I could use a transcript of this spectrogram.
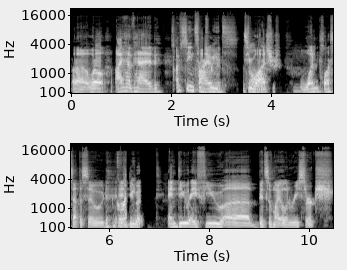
Uh, well, I have had I've seen some tweets to all. watch one plus episode Great. and do a, and do a few uh, bits of my own research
